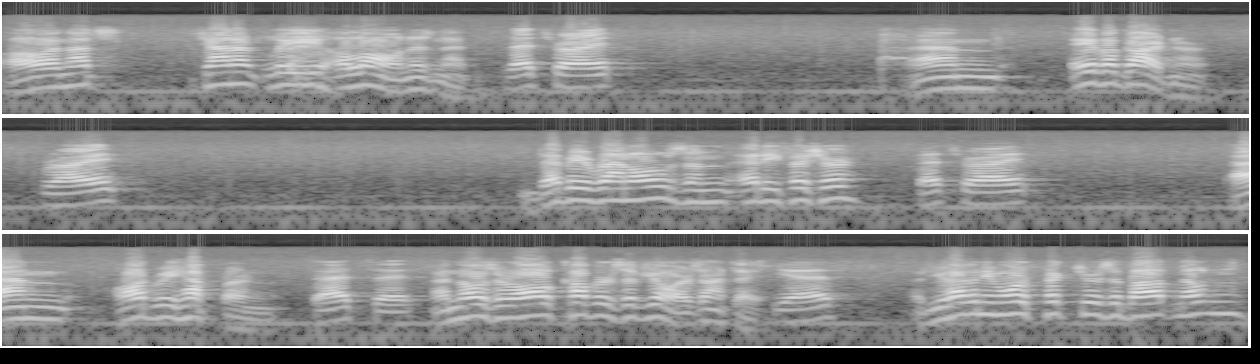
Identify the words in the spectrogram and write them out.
Oh, and that's Janet Leigh alone, isn't it? That's right. And Ava Gardner, Right. Debbie Reynolds and Eddie Fisher, That's right. and Audrey Hepburn. That's it. And those are all covers of yours, aren't they? Yes. Uh, do you have any more pictures about Milton?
